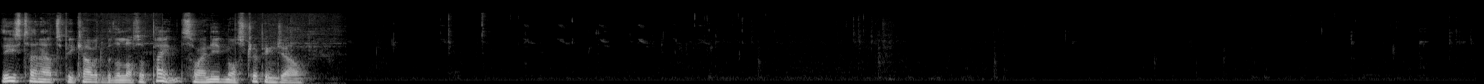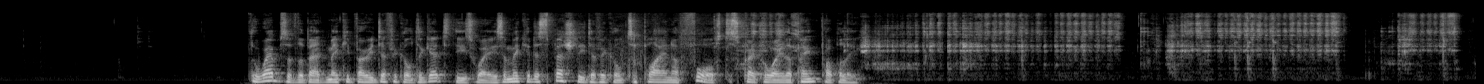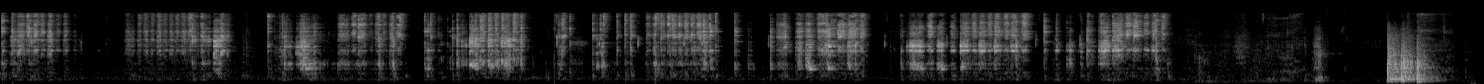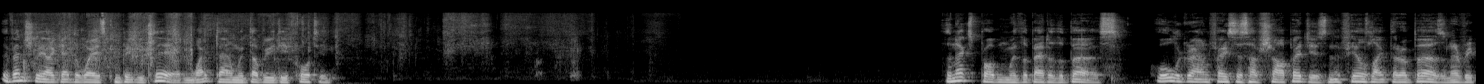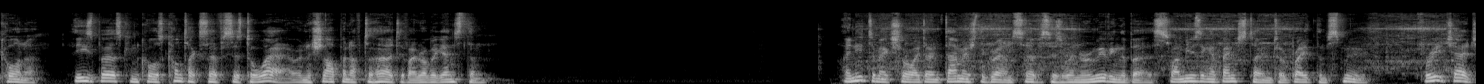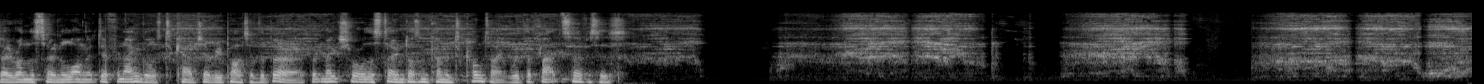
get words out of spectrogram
These turn out to be covered with a lot of paint, so I need more stripping gel. Webs of the bed make it very difficult to get to these ways and make it especially difficult to apply enough force to scrape away the paint properly. Eventually I get the ways completely cleared and wiped down with WD-40. The next problem with the bed are the burrs. All the ground faces have sharp edges and it feels like there are burrs on every corner. These burrs can cause contact surfaces to wear and are sharp enough to hurt if I rub against them. I need to make sure I don't damage the ground surfaces when removing the burrs, so I'm using a bench stone to abrade them smooth. For each edge I run the stone along at different angles to catch every part of the burr, but make sure the stone doesn't come into contact with the flat surfaces.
